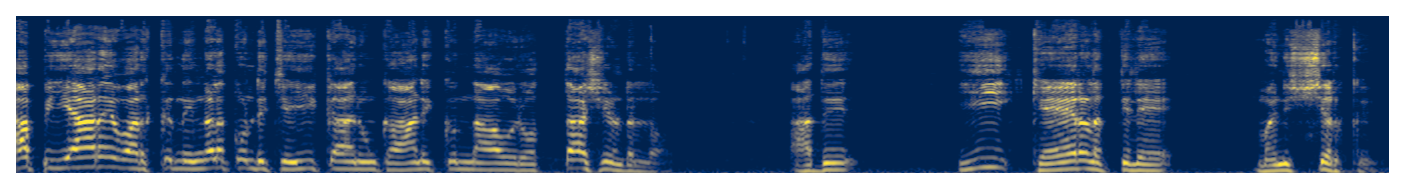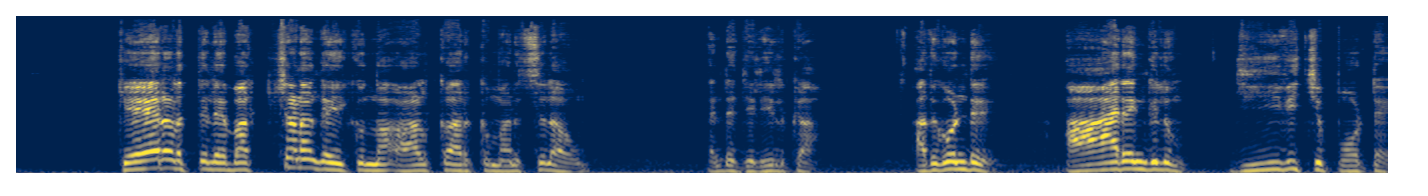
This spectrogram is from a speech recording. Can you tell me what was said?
ആ പി ആർ എ വർക്ക് നിങ്ങളെ കൊണ്ട് ചെയ്യിക്കാനും കാണിക്കുന്ന ആ ഒരു ഒത്താശയുണ്ടല്ലോ. അത് ഈ കേരളത്തിലെ മനുഷ്യർക്ക് കേരളത്തിലെ ഭക്ഷണം കഴിക്കുന്ന ആൾക്കാർക്ക് മനസ്സിലാവും. എന്റെ ജലീൽക്ക. അതുകൊണ്ട് ആരെങ്കിലും ജീവിച്ചു പോട്ടെ.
